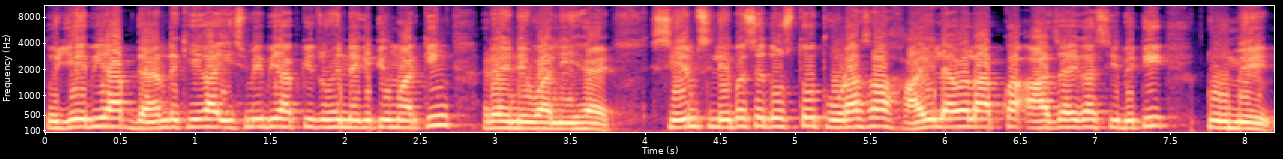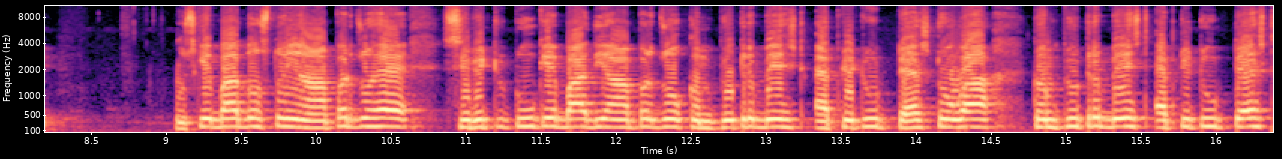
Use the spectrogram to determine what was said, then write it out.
तो ये भी आप ध्यान रखिएगा, इसमें भी आपकी जो है नेगेटिव मार्किंग रहने वाली है। सेम सिलेबस है दोस्तों, थोड़ा सा हाई लेवल आपका आ जाएगा सीबीटी टू में। उसके बाद दोस्तों यहाँ पर जो है सीबीटी टू के बाद यहाँ पर जो कंप्यूटर बेस्ड एप्टीट्यूड टेस्ट होगा। कंप्यूटर बेस्ड एप्टीट्यूड टेस्ट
